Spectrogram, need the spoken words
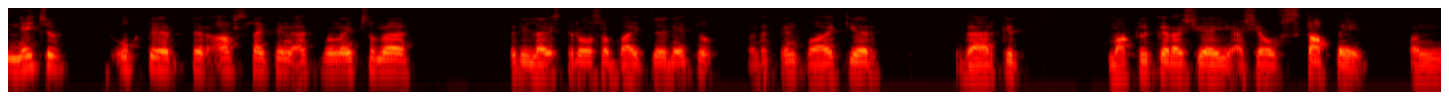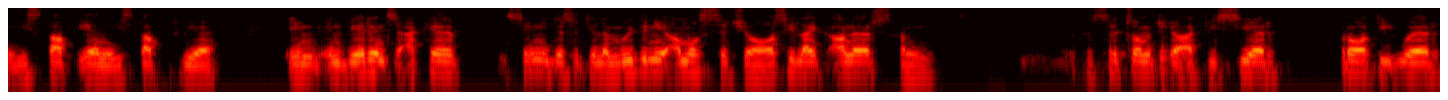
net so ook ter ter afsluiting, ek wil net sommer vir die luisteraars op buite net want ek dink baie keer werk dit makliker as jy as jy al stap het van hier stap 1 hier stap 2 en en weer eens ek sê nie dis wat jy moet doen nie almal se situasie lyk like anders gaan gesit saam met jou adviseur praat hier oor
